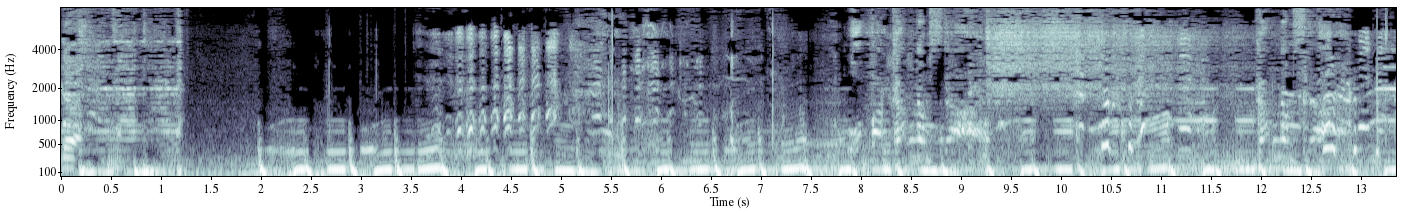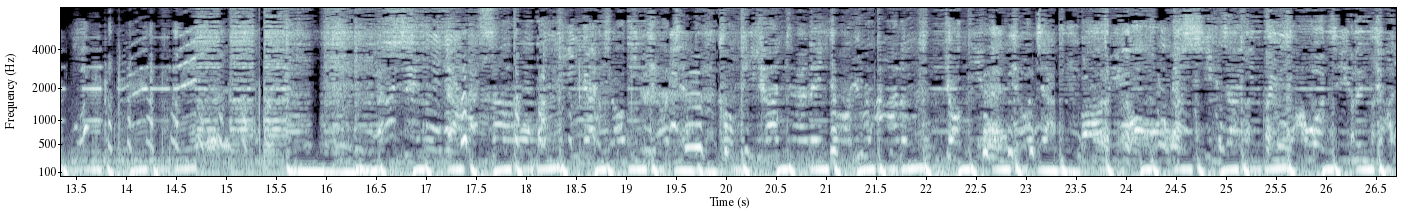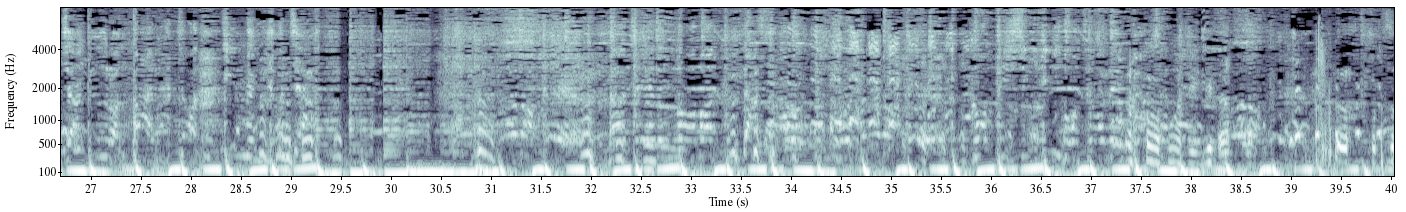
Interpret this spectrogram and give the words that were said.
Do it. 오빠 강남스타일 강남스타일 낮에는 따라서 네가 저기 여자 커피 한 잔에 여유를 아는 품격 있는 여자 밤이 오면 심장이 뜨거워지는 여자 그런 반전 있는 여자 好想对你说嘿嘿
